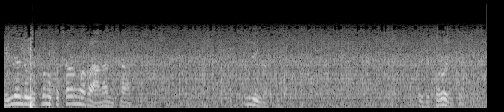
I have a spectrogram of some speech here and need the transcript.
1년 정도 쳐놓고 차광막을 안 하니까 힘든 것 같아요 이제 벌어지죠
